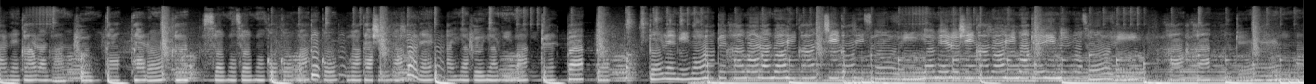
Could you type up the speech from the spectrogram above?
あれから何分経ったろうか。そもそもここはどこ私は誰あやふやになってパッと。どれになってはまらないか違いそうやめるしかないなゲームの総理ははウケるな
